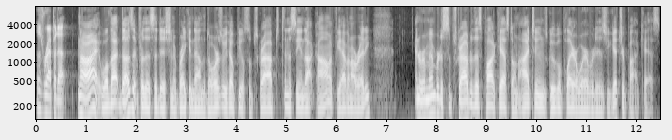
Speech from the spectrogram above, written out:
Let's wrap it up. All right. Well, that does it for this edition of Breaking Down the 'Dores. We hope you'll subscribe to Tennessean.com if you haven't already. And remember to subscribe to this podcast on iTunes, Google Play, or wherever it is you get your podcasts.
